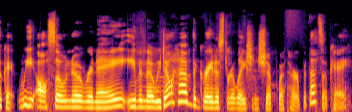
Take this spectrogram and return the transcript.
Okay, we also know Renee, even though we don't have the greatest relationship with her, but that's okay.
